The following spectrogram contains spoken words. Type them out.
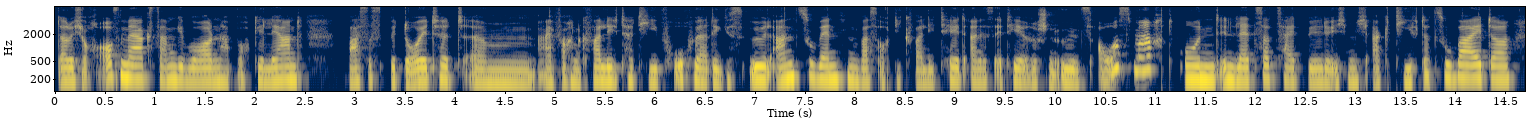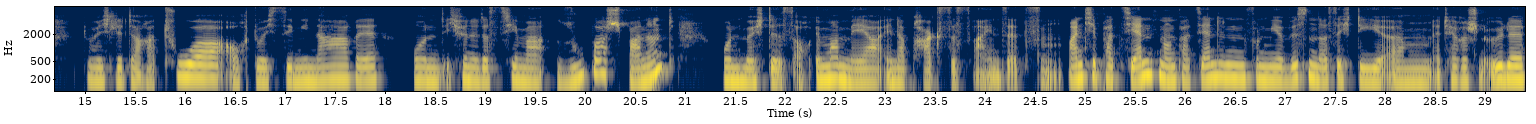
dadurch auch aufmerksam geworden, habe auch gelernt, was es bedeutet, ähm, einfach ein qualitativ hochwertiges Öl anzuwenden, was auch die Qualität eines ätherischen Öls ausmacht. Und in letzter Zeit bilde ich mich aktiv dazu weiter, durch Literatur, auch durch Seminare. Und ich finde das Thema super spannend und möchte es auch immer mehr in der Praxis einsetzen. Manche Patienten und Patientinnen von mir wissen, dass ich die ähm, ätherischen Öle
